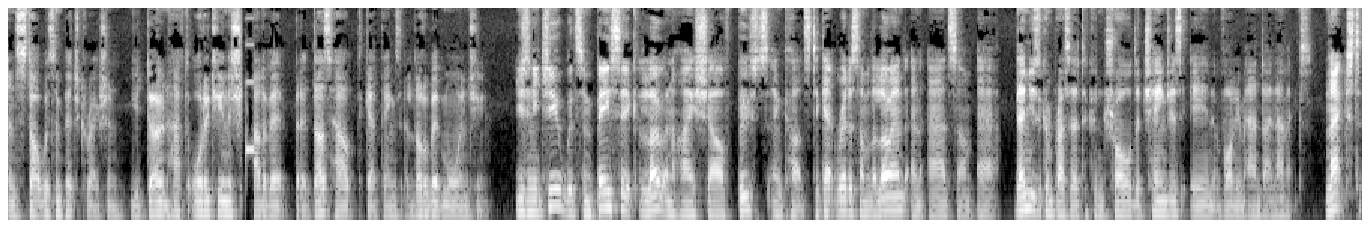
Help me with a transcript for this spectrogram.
and start with some pitch correction. You don't have to auto tune the shit out of it, but it does help to get things a little bit more in tune. Use an EQ with some basic low and high shelf boosts and cuts to get rid of some of the low end and add some air. Then use a compressor to control the changes in volume and dynamics. Next,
